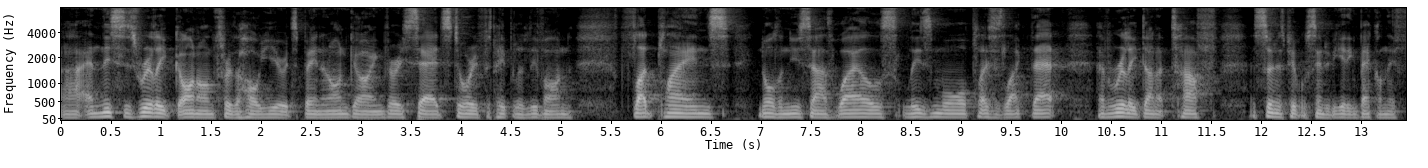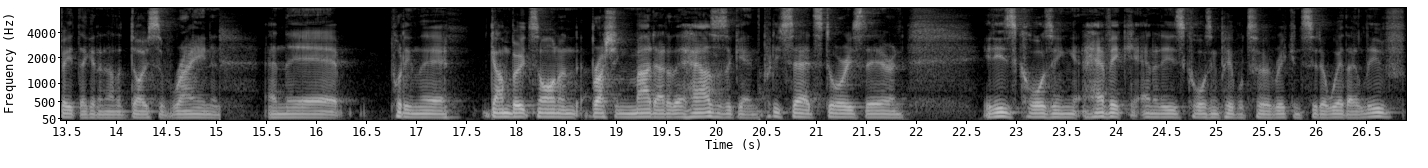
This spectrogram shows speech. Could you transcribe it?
Uh, and this has really gone on through the whole year. It's been an ongoing, very sad story for people who live on floodplains, northern New South Wales, Lismore, places like that have really done it tough. As soon as people seem to be getting back on their feet, they get another dose of rain and, and they're putting their gumboots on and brushing mud out of their houses again. Pretty sad stories there. And it is causing havoc and it is causing people to reconsider where they live.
